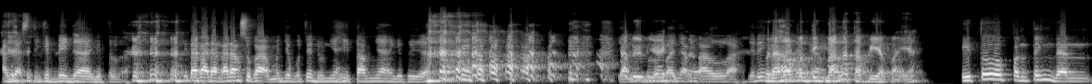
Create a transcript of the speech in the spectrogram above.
agak sedikit beda gitu loh. Kita kadang-kadang suka menyebutnya dunia hitamnya gitu ya. yang belum banyak tahu lah. Jadi padahal penting yang, banget tapi ya Pak ya. Itu penting dan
